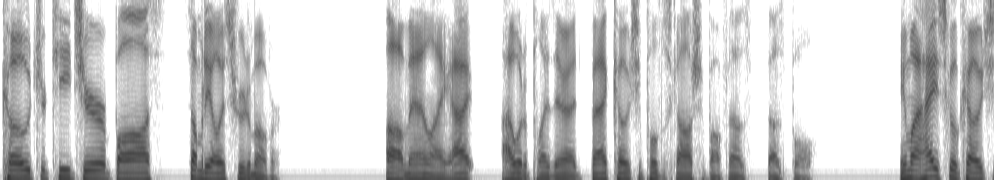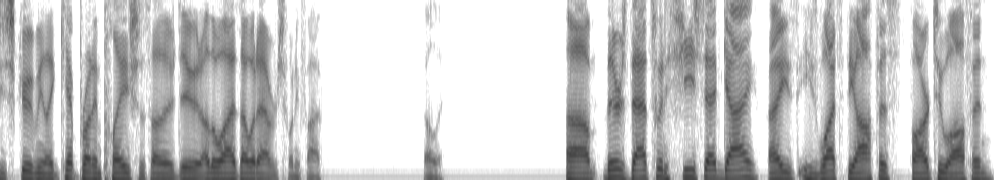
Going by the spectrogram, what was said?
Coach or teacher, or boss, somebody always screwed him over. Oh man, like I, I would have played there. Bad coach, he pulled the scholarship off. That was that was bull. In my high school coach, he screwed me. Like kept running plays this other dude. Otherwise, I would average twenty five. Totally. Um, there's that's what she said, guy. Right? He's he's watched The Office far too often,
